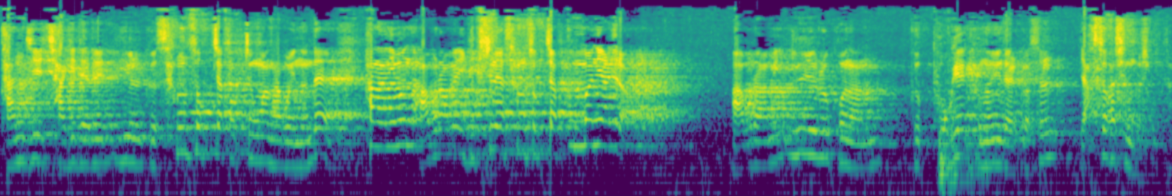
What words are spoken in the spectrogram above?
단지 자기들을 이을 그 상속자 걱정만 하고 있는데 하나님은 아브라함의 육신의 상속자뿐만이 아니라 아브라함이 인류를 구원하는 그 복의 근원이 될 것을 약속하시는 것입니다.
